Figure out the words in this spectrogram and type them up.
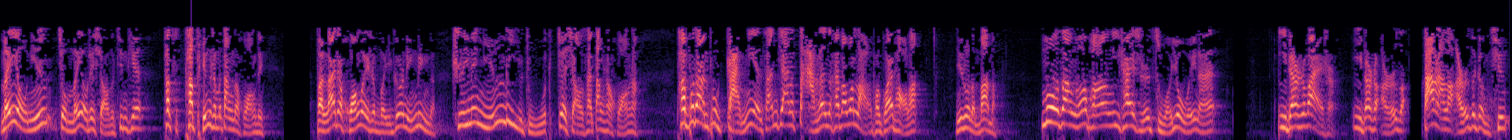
没有您，就没有这小子今天。”他他凭什么当的皇帝？本来这皇位是伟哥您令的，是因为您立主，这小子才当上皇上。他不但不感念咱家的大恩，还把我老婆拐跑了。您说怎么办吧？莫藏额旁一开始左右为难，一边是外甥，一边是儿子。当然了，儿子更亲，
